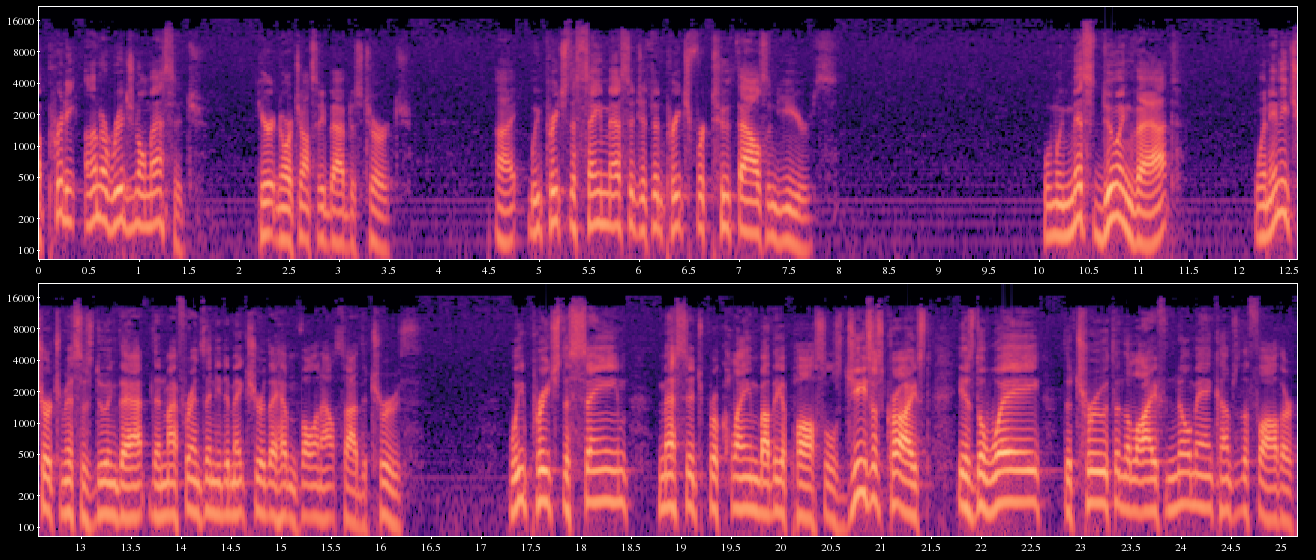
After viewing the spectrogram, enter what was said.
a pretty unoriginal message here at North Johnson City Baptist Church. Uh, we preach the same message that's been preached for 2,000 years. When we miss doing that, when any church misses doing that, then my friends, they need to make sure they haven't fallen outside the truth. We preach the same message proclaimed by the apostles. Jesus Christ is the way, the truth, and the life. No man comes to the Father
